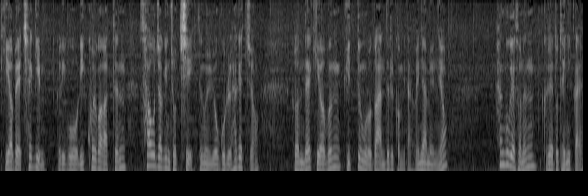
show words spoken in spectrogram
기업의 책임, 그리고 리콜과 같은 사후적인 조치 등을 요구를 하겠죠. 그런데 기업은 귓등으로도 안 들을 겁니다. 왜냐면요. 한국에서는 그래도 되니까요.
